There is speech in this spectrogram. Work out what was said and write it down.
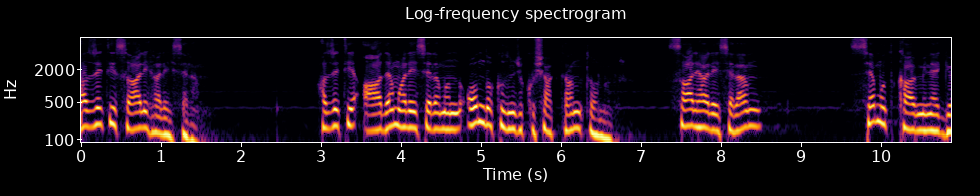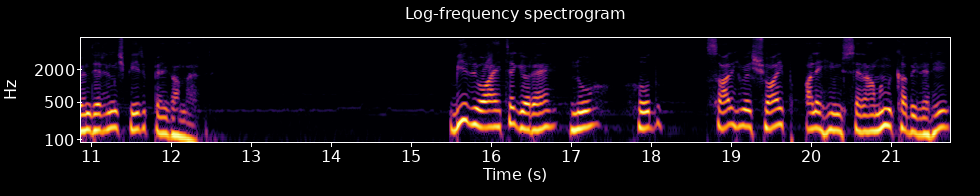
Hazreti Salih Aleyhisselam Hazreti Adem Aleyhisselam'ın 19. kuşaktan torunudur. Salih Aleyhisselam Semud kavmine gönderilmiş bir peygamberdir. Bir rivayete göre Nuh, Hud, Salih ve Şuayb aleyhisselamın kabirleri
